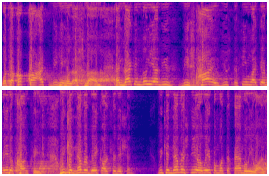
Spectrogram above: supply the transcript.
وَتَقَطَّعَتْ بِهِمُ الْأَسْبَابِ And back in dunya, these, these ties used to seem like they're made of concrete. We can never break our tradition. We can never steer away from what the family wants.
